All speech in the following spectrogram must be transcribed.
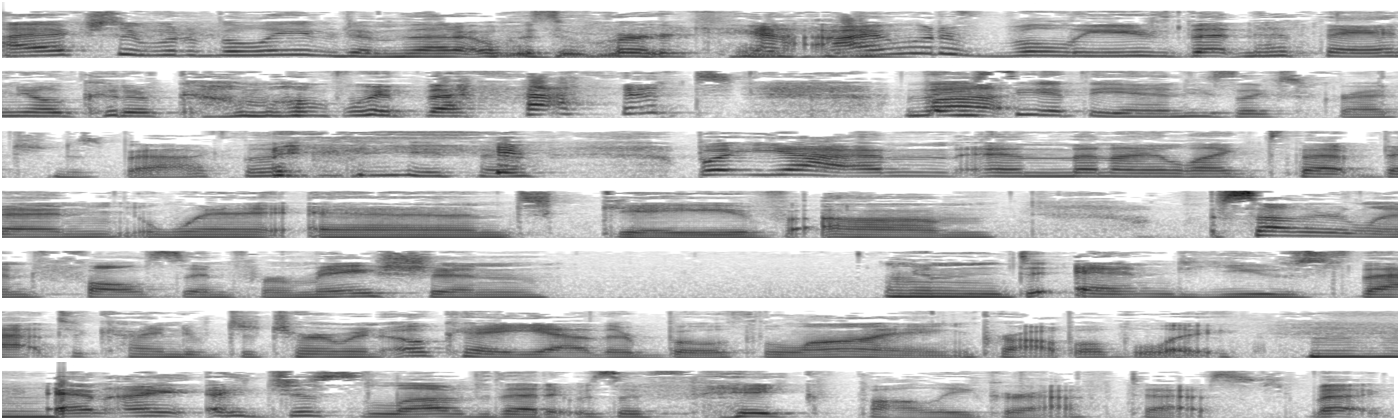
I actually would have believed him that it was working. Yeah, I would have believed that Nathaniel could have come up with that. And you see at the end, he's like scratching his back. Like, you know. but yeah, and and then I liked that Ben went and gave um, Sutherland false information. And and used that to kind of determine, okay, yeah, they're both lying, probably. And I, I just loved that it was a fake polygraph test, but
